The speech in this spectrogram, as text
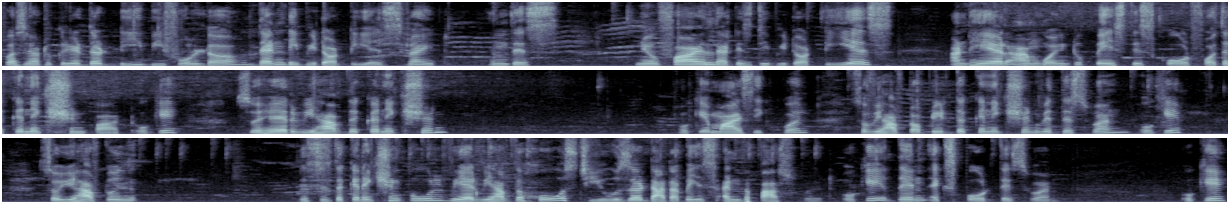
first we have to create the db folder then db.ts right in this new file that is db.ts and here i'm going to paste this code for the connection part okay? So here we have the connection okay mysql. So we have to update the connection with this one okay? So you have to this is the connection pool where we have the host user database and the password okay? Then export this one okay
